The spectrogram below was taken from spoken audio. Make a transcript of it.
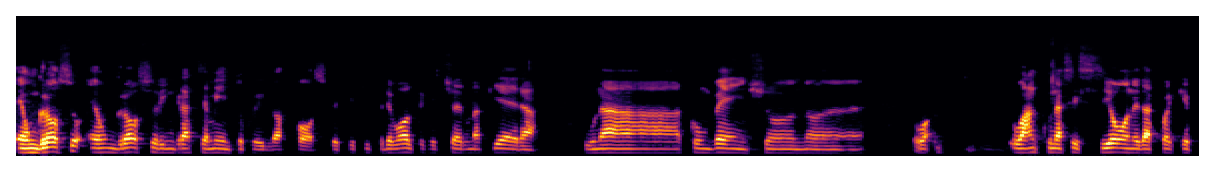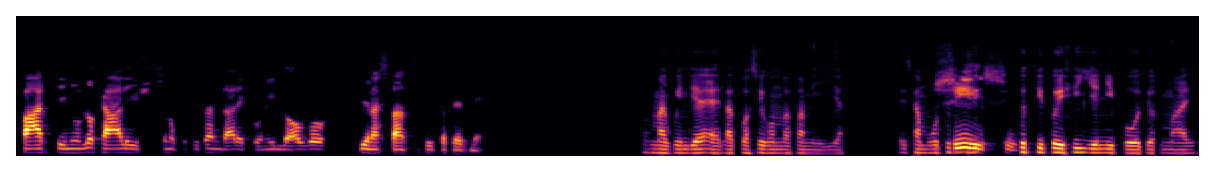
è un grosso, è un grosso ringraziamento quello a Foss, perché tutte le volte che c'era una fiera, una convention eh, o, o, anche una sessione da qualche parte in un locale, io ci sono potuto andare con il logo di una stanza tutta per me. Ormai quindi è la tua seconda famiglia. Siamo tutti, sì, sì. tutti i tuoi figli e nipoti ormai.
